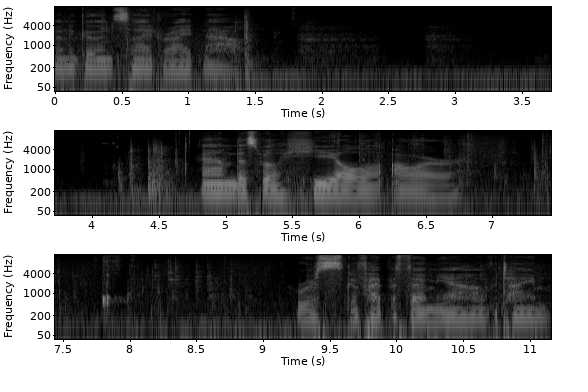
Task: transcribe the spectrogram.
Gonna go inside right now. And this will heal our risk of hypothermia over time.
